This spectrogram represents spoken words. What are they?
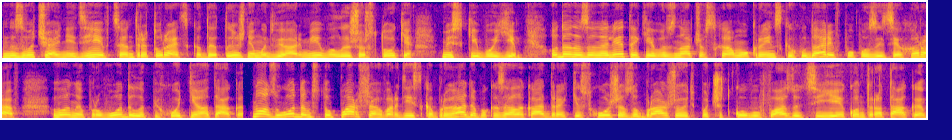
незвичайні дії в центрі Турецька, де тижнями дві армії вели жорстокі міські бої. Один із аналітиків визначив схему українських ударів по позиціях РФ. Вони проводили піхотні атаки. Ну а згодом 101-ша гвардійська бригада показала кадри, які схоже зображують початкову фазу цієї контратаки.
